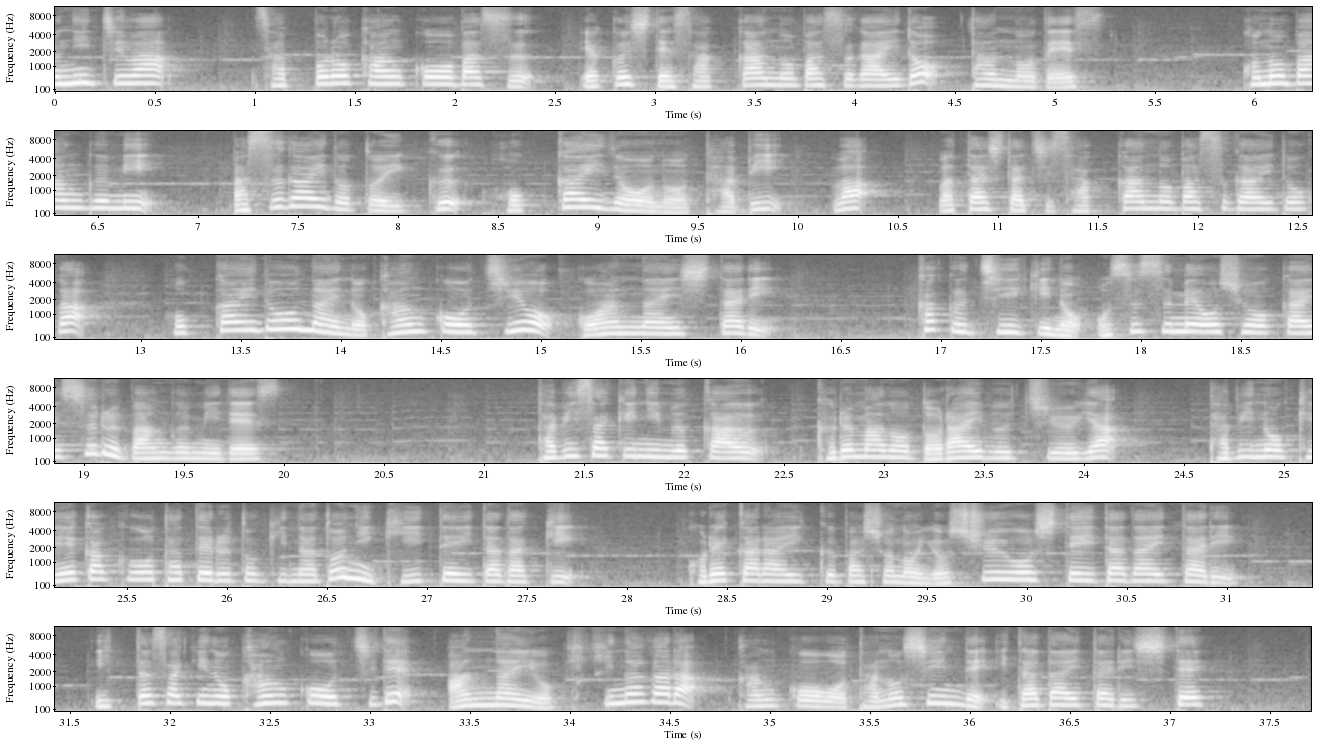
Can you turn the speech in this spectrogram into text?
こんにちは。札幌観光バス略して札刊のバスガイド丹野です。この番組バスガイドと行く北海道の旅は私たち札刊のバスガイドが北海道内の観光地をご案内したり各地域のおすすめを紹介する番組です。旅先に向かう車のドライブ中や旅の計画を立てる時などに聞いていただきこれから行く場所の予習をしていただいたり行った先の観光地で案内を聞きながら観光を楽しんでいただいたりして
